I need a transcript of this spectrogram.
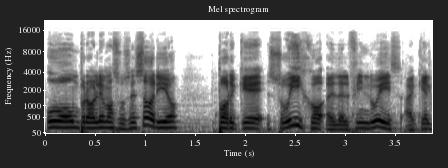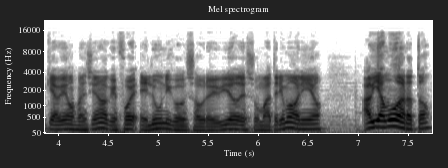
hubo un problema sucesorio. Porque su hijo, el delfín Luis, aquel que habíamos mencionado que fue el único que sobrevivió de su matrimonio, había muerto.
